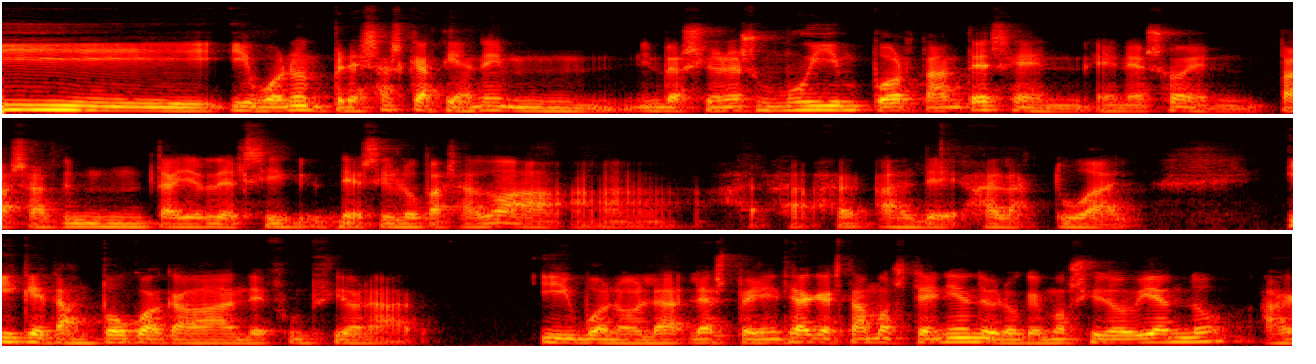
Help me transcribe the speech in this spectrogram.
Y, y, bueno, empresas que hacían in, inversiones muy importantes en, en, eso, en pasar de un taller del siglo, del siglo pasado a, a, a, al, de, al, actual y que tampoco acababan de funcionar. Y bueno, la, la, experiencia que estamos teniendo y lo que hemos ido viendo a,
